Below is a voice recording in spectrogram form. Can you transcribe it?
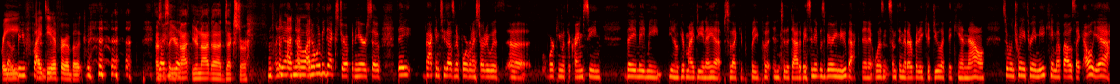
great that would be fun to- idea for a book. I was gonna say you're but- not you're not uh, Dexter. yeah, no, I don't want to be Dexter up in here. So they back in 2004 when I started with uh, working with the crime scene, they made me you know give my DNA up so that could be put into the database, and it was very new back then. It wasn't something that everybody could do like they can now. So when 23andMe came up, I was like, oh yeah,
